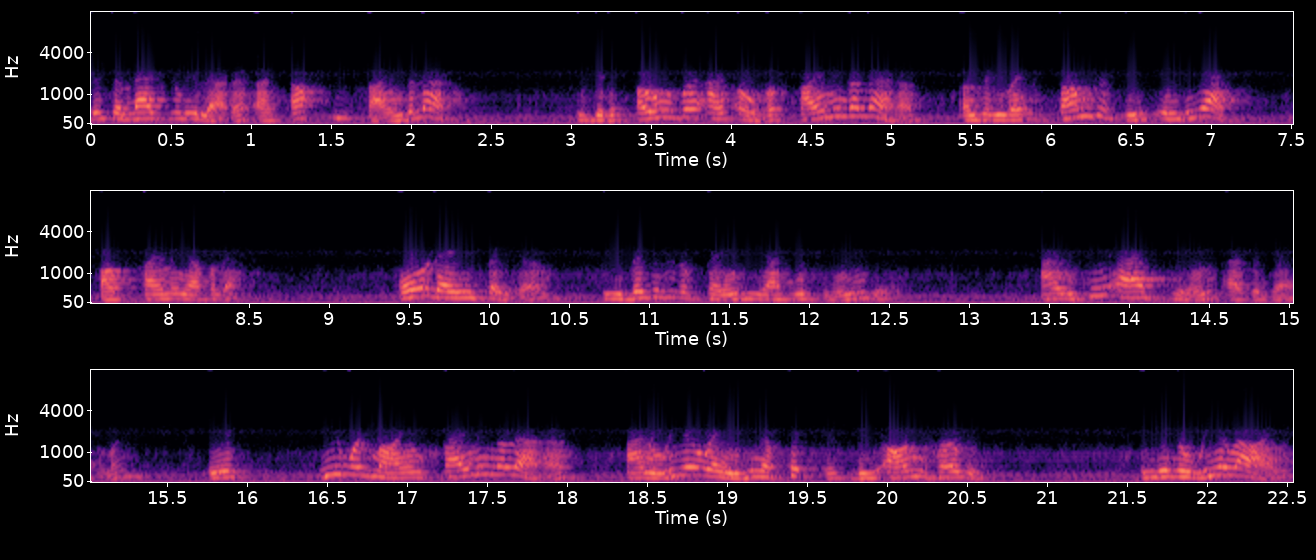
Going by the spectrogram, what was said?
this imaginary ladder, and up he climbed the ladder. He did it over and over, climbing a ladder, until he went sound asleep in the act of climbing up a ladder. Four days later, he visited a friend he hadn't seen in years. And she asked him, as a gentleman, if he would mind climbing a ladder and rearranging a picture beyond her reach. He didn't realize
